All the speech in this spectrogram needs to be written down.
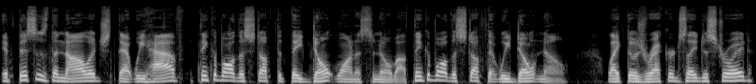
if this is the knowledge that we have, think of all the stuff that they don't want us to know about. Think of all the stuff that we don't know, like those records they destroyed.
